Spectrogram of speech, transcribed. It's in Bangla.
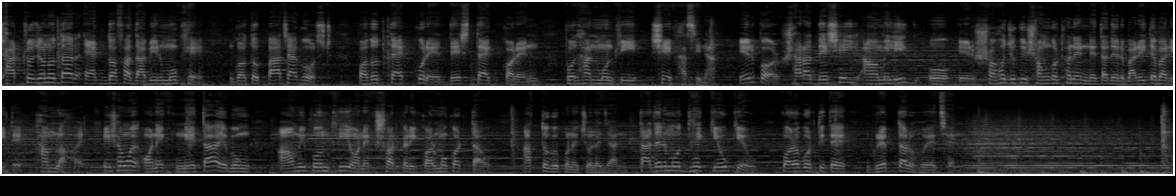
ছাত্র জনতার এক দফা দাবির মুখে গত পাঁচ আগস্ট পদত্যাগ করে দেশ ত্যাগ করেন প্রধানমন্ত্রী শেখ হাসিনা। এরপর সারা দেশেই আওয়ামী লীগ ও এর সহযোগী সংগঠনের নেতাদের বাড়িতে বাড়িতে হামলা হয়। এ সময় অনেক নেতা এবং আওয়ামীপন্থী, অনেক সরকারি কর্মকর্তাও আত্মগোপনে চলে যান। তাদের মধ্যে কেউ কেউ পরবর্তীতে গ্রেপ্তারও হয়েছেন।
